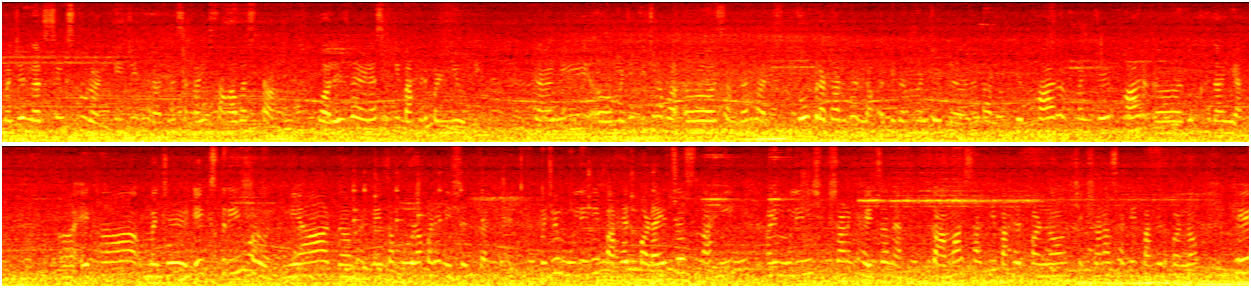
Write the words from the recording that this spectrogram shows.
म्हणजे नर्सिंग स्टुडंट ती जी घरातनं सकाळी सहा वाजता कॉलेजला येण्यासाठी बाहेर पडली होती. त्यावेळी म्हणजे तिच्या संदर्भात जो प्रकार घडला अतिक्रमण जे करण्यात आलं ते फार म्हणजे फार दुःखदायी आहे. एका म्हणजे एक स्त्री म्हणून मी या घटनेचा पूर्णपणे निषेध करते. म्हणजे मुलींनी बाहेर पडायचंच नाही आणि मुलींनी शिक्षण घ्यायचं नाही. कामासाठी बाहेर पडणं शिक्षणासाठी बाहेर पडणं हे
